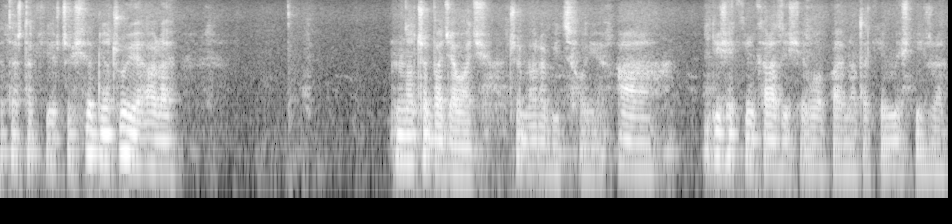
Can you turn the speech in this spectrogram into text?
Ja też tak się jeszcze średnio czuję, ale no trzeba działać, trzeba robić swoje. A dzisiaj kilka razy się łapałem na takiej myśli, że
